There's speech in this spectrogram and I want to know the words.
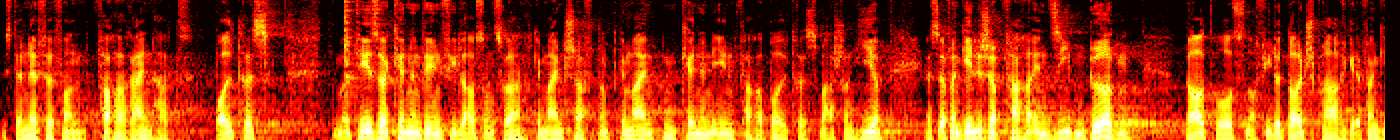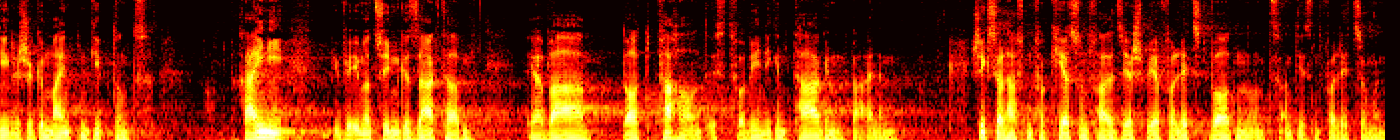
ist der Neffe von Pfarrer Reinhard Boltres. Die Malteser kennen den, viele aus unserer Gemeinschaften und Gemeinden kennen ihn. Pfarrer Boltres war schon hier. Er ist evangelischer Pfarrer in Siebenbürgen, dort, wo es noch viele deutschsprachige evangelische Gemeinden gibt. Und Reini, wie wir immer zu ihm gesagt haben, er war dort Pfarrer und ist vor wenigen Tagen bei einem schicksalhaften Verkehrsunfall sehr schwer verletzt worden und an diesen Verletzungen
